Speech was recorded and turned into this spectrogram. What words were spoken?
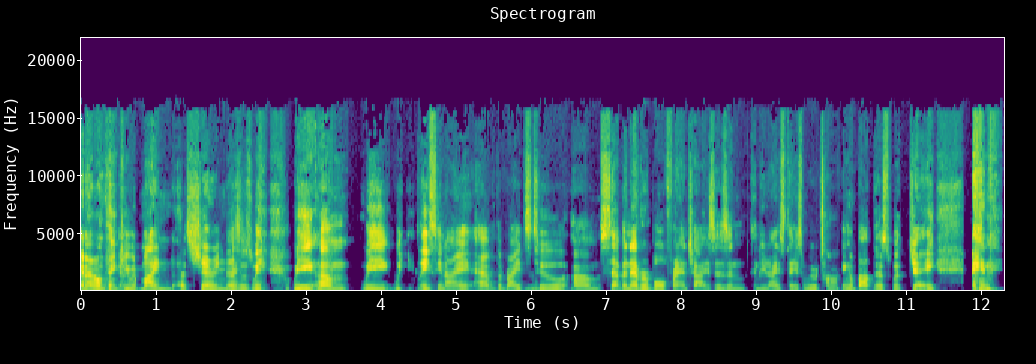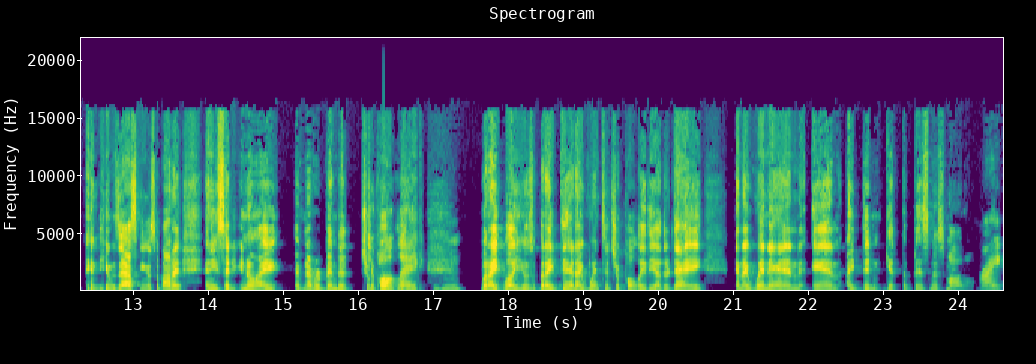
And I don't think he would mind us sharing this. As we we um we we Lacey and I have the rights to um, seven Everbowl franchises in, in the United States, and we were talking about this with Jay, and and he was asking us about it, and he said, you know, I I've never been to Chipotle, Chipotle. Mm-hmm. but I well he goes, but I did. I went to Chipotle the other day, and I went in and I didn't get the business model. Right.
